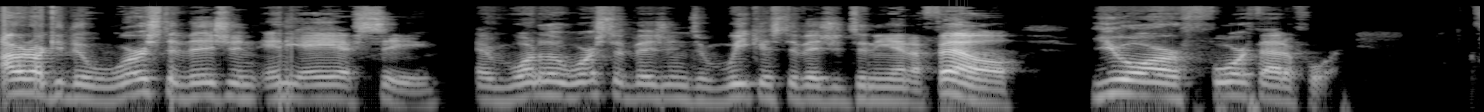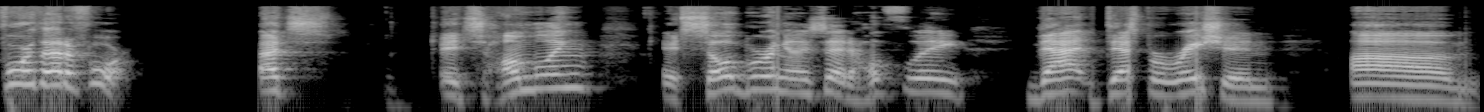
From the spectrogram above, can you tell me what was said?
I would argue the worst division in the AFC and one of the worst divisions and weakest divisions in the NFL, you are fourth out of four. Fourth out of four. That's it's humbling. It's sobering. And like I said, hopefully that desperation um,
